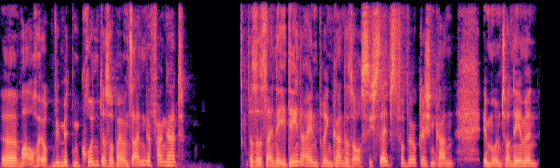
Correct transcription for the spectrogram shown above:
äh, war auch irgendwie mit dem Grund, dass er bei uns angefangen hat dass er seine Ideen einbringen kann, dass er auch sich selbst verwirklichen kann im Unternehmen.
